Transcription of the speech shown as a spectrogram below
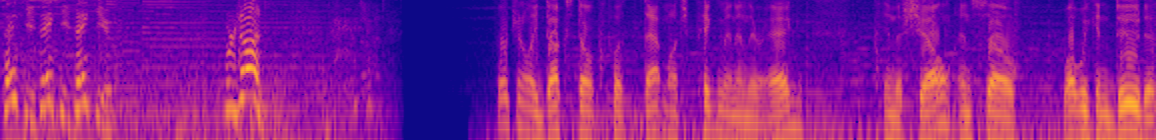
thank you, thank you, thank you. We're done. Fortunately, ducks don't put that much pigment in their egg, in the shell, and so what we can do to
